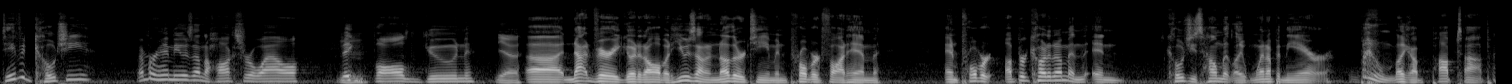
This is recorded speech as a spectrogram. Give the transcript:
David Koci, remember him? He was on the Hawks for a while. Big bald goon. Yeah. Uh, not very good at all, but he was on another team, and Probert fought him, and Probert uppercutted him, and and Koci's helmet like went up in the air, boom, like a pop top.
